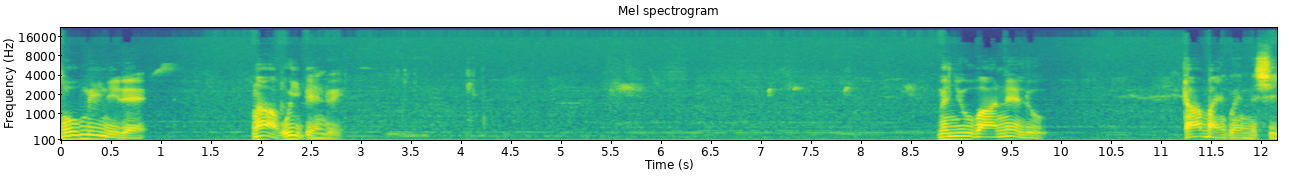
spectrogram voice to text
မိုးမိနေတဲ့ငါအဝိပင်တွေ မညူပါနဲ့လို့တားပိုင်ခွင့်မရှိ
